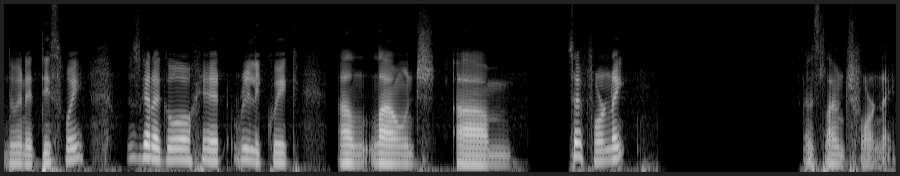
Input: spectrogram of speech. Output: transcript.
doing it this way. I'm just gonna go ahead really quick and launch um, say Fortnite. Let's launch Fortnite.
